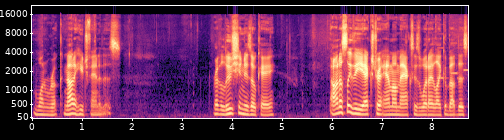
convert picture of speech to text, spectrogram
one rook. Not a huge fan of this. Revolution is okay. Honestly, the extra ammo max is what I like about this.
